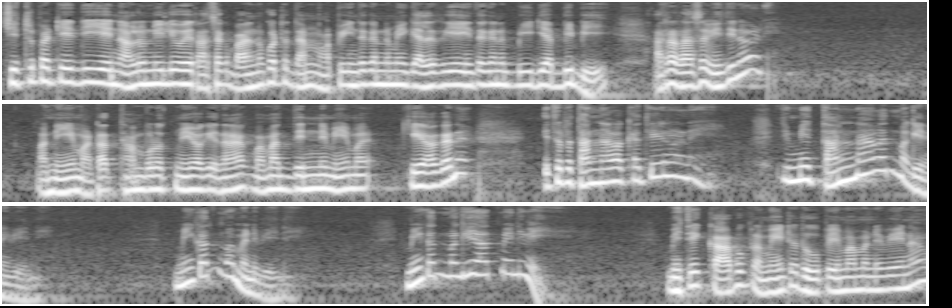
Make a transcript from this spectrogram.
චිත්‍රපටයේදී මේ නලු නිලි ඔය රසක බලනකොට දැන් අපි ඉඳගෙන මේ ගැලරියේ ඉඳගෙන බීඩියක් බිබි අර රස විඳිනවනේ. අනේ මටත් හම්බුනොත් මේ වගේ දණක් මමත් දෙන්නේ මෙහෙම කියාගෙන ඒතර තණ්හාවක් ඇති වෙනවනේ. ඉතින් මේ තණ්හාවත් මගේ නෙවෙයිනේ. මේකත් මම නෙවෙයිනේ. මේකත් මගේ ආත්මේ නෙවෙයි. මෙතෙක් කාපු ක්‍රමයට රූපේ මම නෙවෙයි නම්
